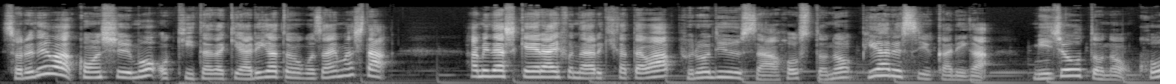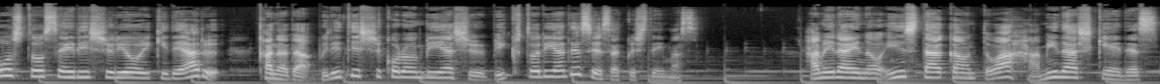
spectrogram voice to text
それでは今週もお聴きいただきありがとうございました。はみ出し系ライフの歩き方は、プロデューサー、ホストのピアレスゆかりが、未譲渡のコースト整理種領域であるカナダ・ブリティッシュコロンビア州ビクトリアで制作しています。はみらいのインスタアカウントははみ出し系です。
